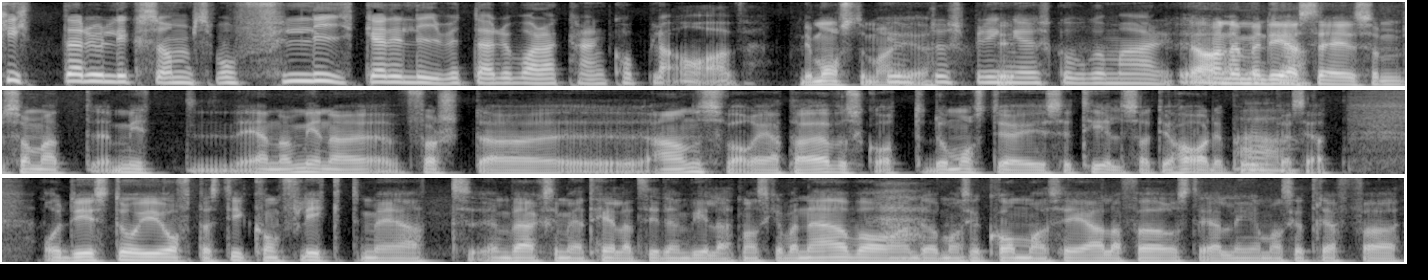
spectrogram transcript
hittar du liksom små flikar i livet där du bara kan koppla av? Det måste man ju. Ut och springer i skog och mark. Ja, nej, men det jag säger som, som att mitt, en av mina första eh, ansvar är att ha överskott. Då måste jag ju se till så att jag har det på ja. olika sätt. Och det står ju oftast i konflikt med att en verksamhet hela tiden vill att man ska vara närvarande och man ska komma och se alla föreställningar, man ska träffa,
